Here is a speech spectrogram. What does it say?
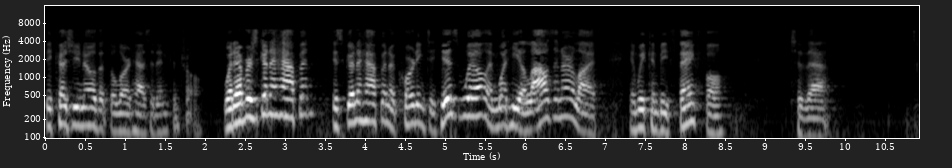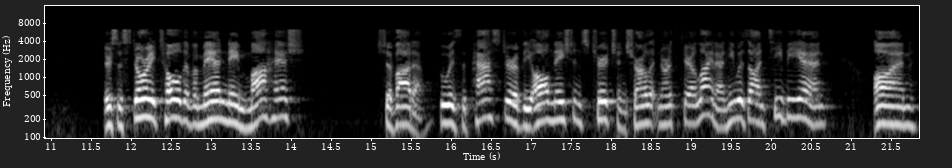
Because you know that the Lord has it in control. Whatever's going to happen is going to happen according to His will and what He allows in our life, and we can be thankful to that. There's a story told of a man named Mahesh Chavda, who is the pastor of the All Nations Church in Charlotte, North Carolina. And he was on TBN on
